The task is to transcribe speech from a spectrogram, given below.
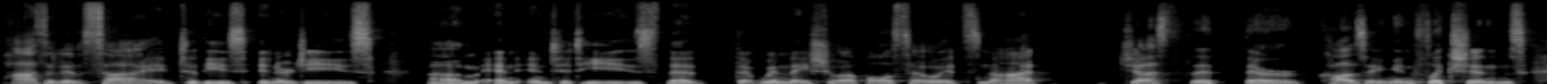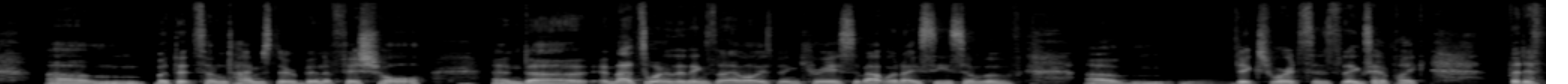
positive side to these energies um, and entities that that when they show up also it's not just that they're causing inflictions um, but that sometimes they're beneficial. And uh, and that's one of the things that I've always been curious about when I see some of um, Dick Schwartz's things. I'm like but if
